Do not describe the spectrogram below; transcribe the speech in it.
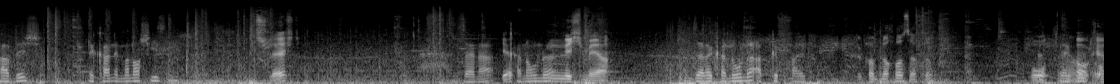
Hab ich. Er kann immer noch schießen. Ist schlecht. In seiner Ja. Kanone. Nicht mehr. In seiner Kanone abgeprallt. Da kommt noch was, Achtung. Wo? Sehr Oh, gut. okay.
